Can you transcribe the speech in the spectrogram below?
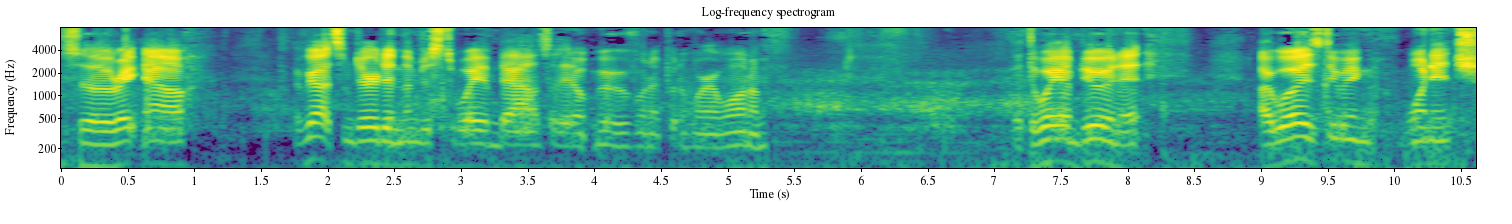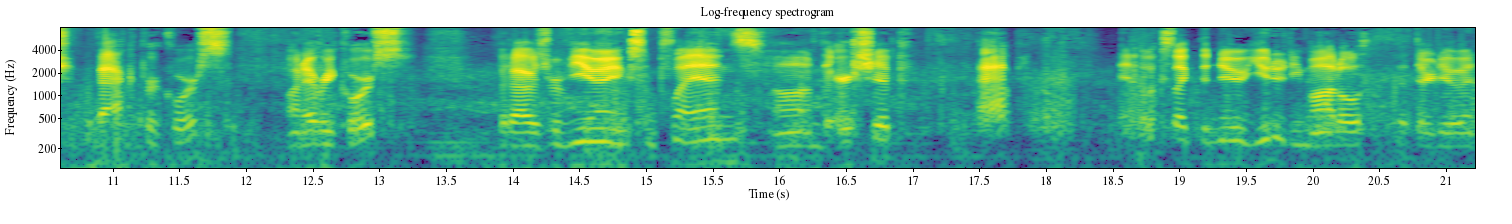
So right now, I've got some dirt in them just to weigh them down so they don't move when I put them where I want them. But the way I'm doing it, I was doing one inch back per course on every course, but I was reviewing some plans on the Earthship app, and it looks like the new Unity model that they're doing,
